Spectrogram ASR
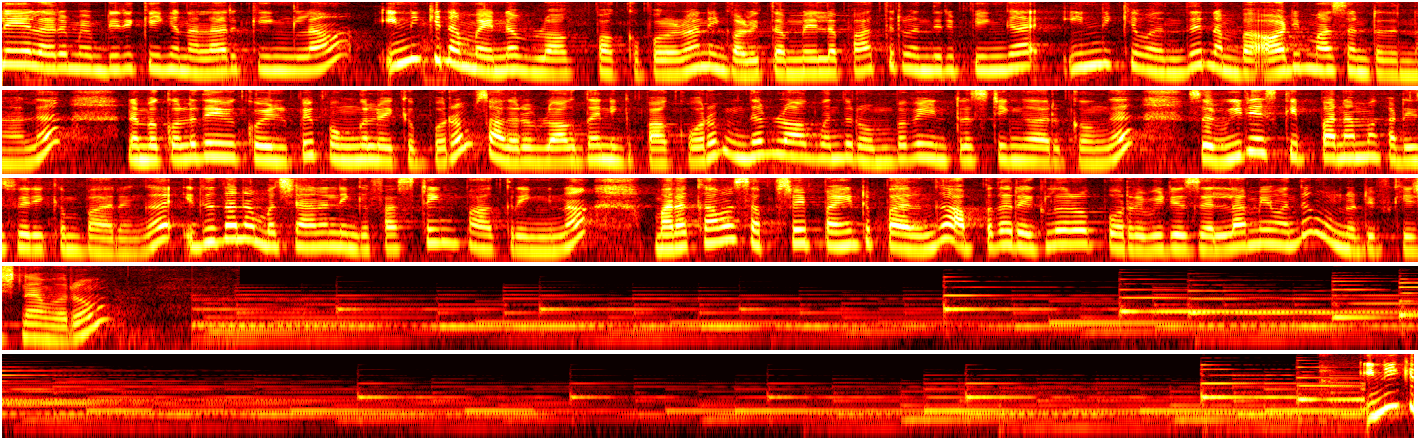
மக்களே எல்லாரும் எப்படி இருக்கீங்க? நல்லா இருக்கீங்களா? இன்னைக்கு நம்ம என்ன vlog பார்க்க போகிறோன்னா நீங்கள் ஒளி தமிழில் பார்த்துட்டு வந்திருப்பீங்க. இன்றைக்கி வந்து நம்ம ஆடி மாதன்றதுனால நம்ம குலதெய்வ கோயில் போய் பொங்கல் வைக்க போகிறோம் ஸோ அதோட ப்ளாக் தான் இன்றைக்கி பார்க்க போகிறோம் இந்த ப்ளாக் வந்து ரொம்பவே இன்ட்ரெஸ்டிங்காக இருக்குங்க. ஸோ வீடியோ ஸ்கிப் பண்ணாமல் கடைசி வரைக்கும் பாருங்கள் இதுதான் நம்ம சேனல் நீங்கள் ஃபஸ்ட் டைம் பார்க்குறீங்கன்னா மறக்காமல் சப்ஸ்கிரைப் பண்ணிட்டு பாருங்கள் அப்போ தான் ரெகுலராக போடுற வீடியோஸ் எல்லாமே வந்து உங்களுக்கு நோட்டிஃபிகேஷனாக வரும்.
